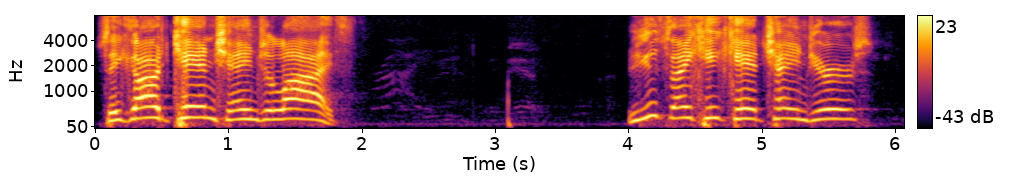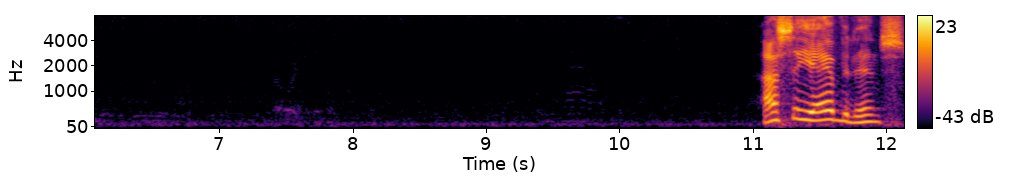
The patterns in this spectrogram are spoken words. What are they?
See, God can change a life. Do you think He can't change yours? I see evidence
